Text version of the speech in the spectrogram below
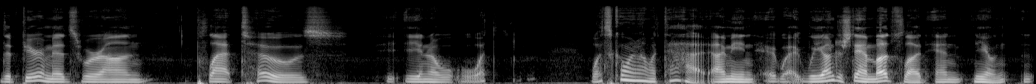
the pyramids were on plateaus, you know what what's going on with that? I mean, we understand mud flood, and you know,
